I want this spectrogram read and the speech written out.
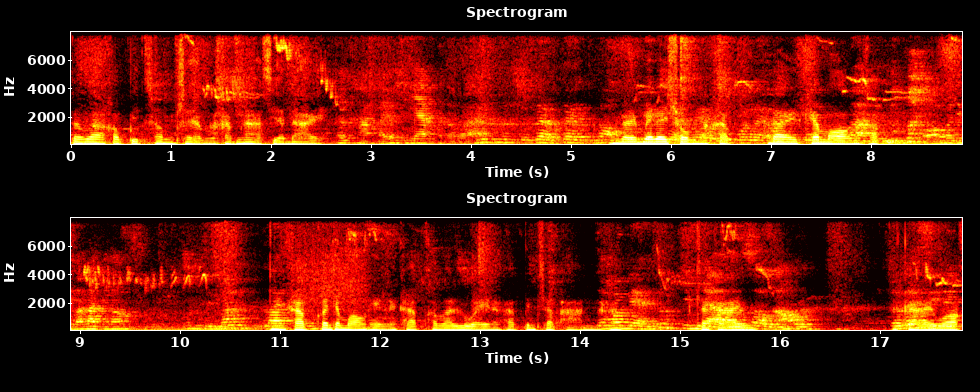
ต่ว่าเขาปิดซ่อมแซมนะครับ น่าเสียดาย เลยไม่ได้ชมนะครับ ได้แค่มองนะครับนี่ครับก็จะมองเห็นนะครับคำว่ารวยนะครับ เป็นสะพานนะครับสกายสกายวอล์ก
